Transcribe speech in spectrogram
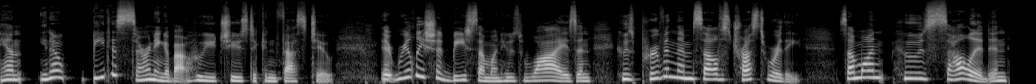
And, you know, be discerning about who you choose to confess to. It really should be someone who's wise and who's proven themselves trustworthy, someone who's solid and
